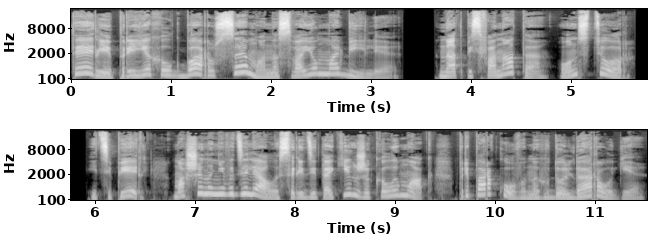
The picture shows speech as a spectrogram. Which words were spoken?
Терри приехал к бару Сэма на своем мобиле. Надпись фаната он стер. И теперь машина не выделялась среди таких же колымак, припаркованных вдоль дороги.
